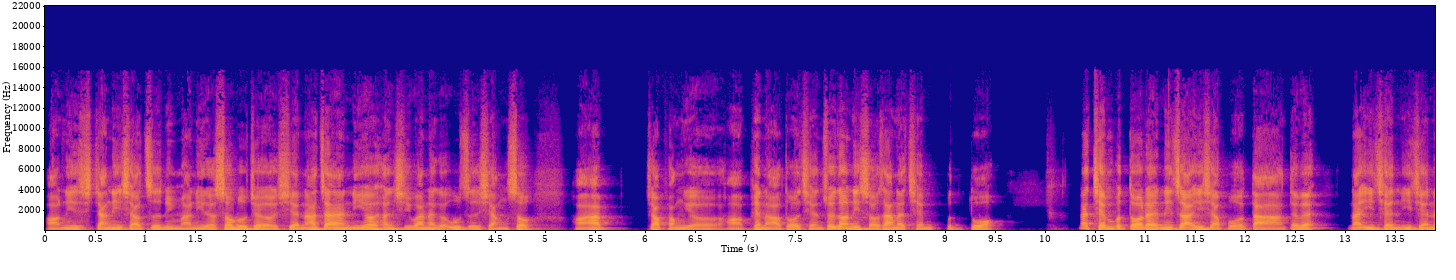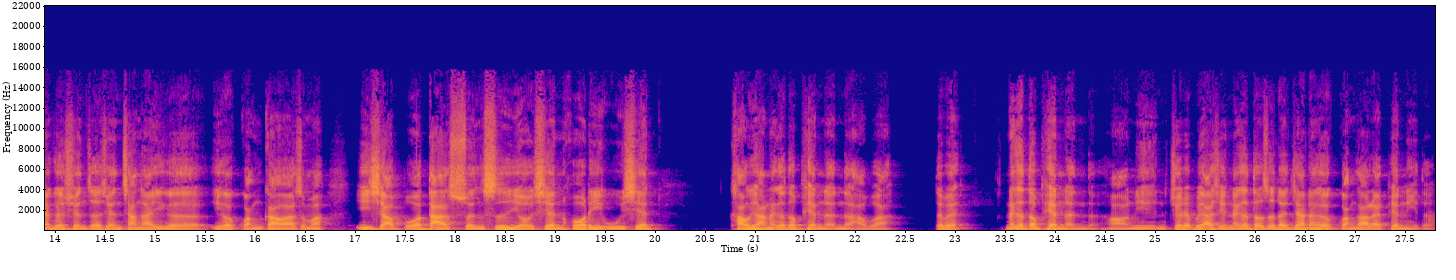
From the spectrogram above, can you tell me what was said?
啊，你讲你小资女嘛，你的收入就有限。那再你又很喜欢那个物质享受，好啊，交朋友，好骗了好多钱，所以说你手上的钱不多。那钱不多的，你知道以小博大，对不对？那以前以前那个选择权常常一个一个广告啊，什么以小博大，损失有限，获利无限，靠压那个都骗人的，好不好？对不对？那个都骗人的哈，你绝对不要信，那个都是人家那个广告来骗你的，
